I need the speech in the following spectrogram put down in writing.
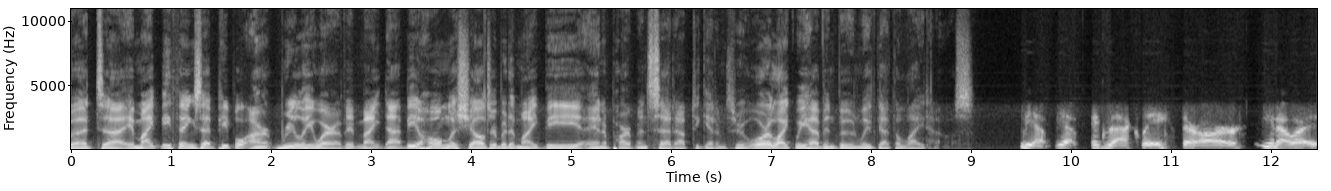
but uh, it might be things that people aren't really aware of. It might not be a homeless shelter, but it might be an apartment set up to get them through, or like we have in Boone, we've got the lighthouse. Yeah, yeah, exactly. There are, you know, uh,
